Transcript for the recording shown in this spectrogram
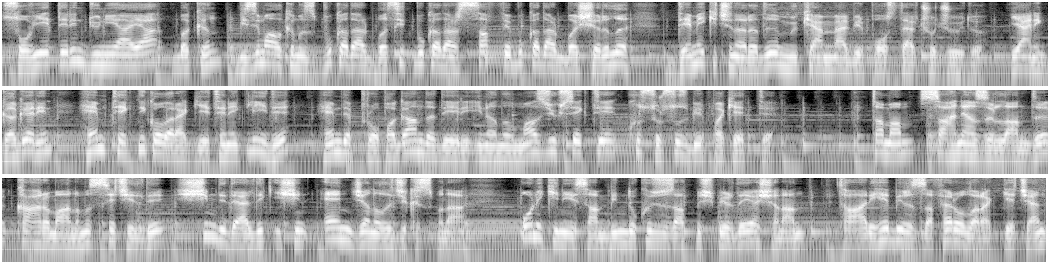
Sovyetlerin dünyaya bakın bizim halkımız bu kadar basit, bu kadar saf ve bu kadar başarılı demek için aradığı mükemmel bir poster çocuğuydu. Yani Gagarin hem teknik olarak yetenekliydi hem de propaganda değeri inanılmaz yüksekti, kusursuz bir paketti. Tamam, sahne hazırlandı, kahramanımız seçildi. Şimdi deldik işin en can alıcı kısmına. 12 Nisan 1961'de yaşanan, tarihe bir zafer olarak geçen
